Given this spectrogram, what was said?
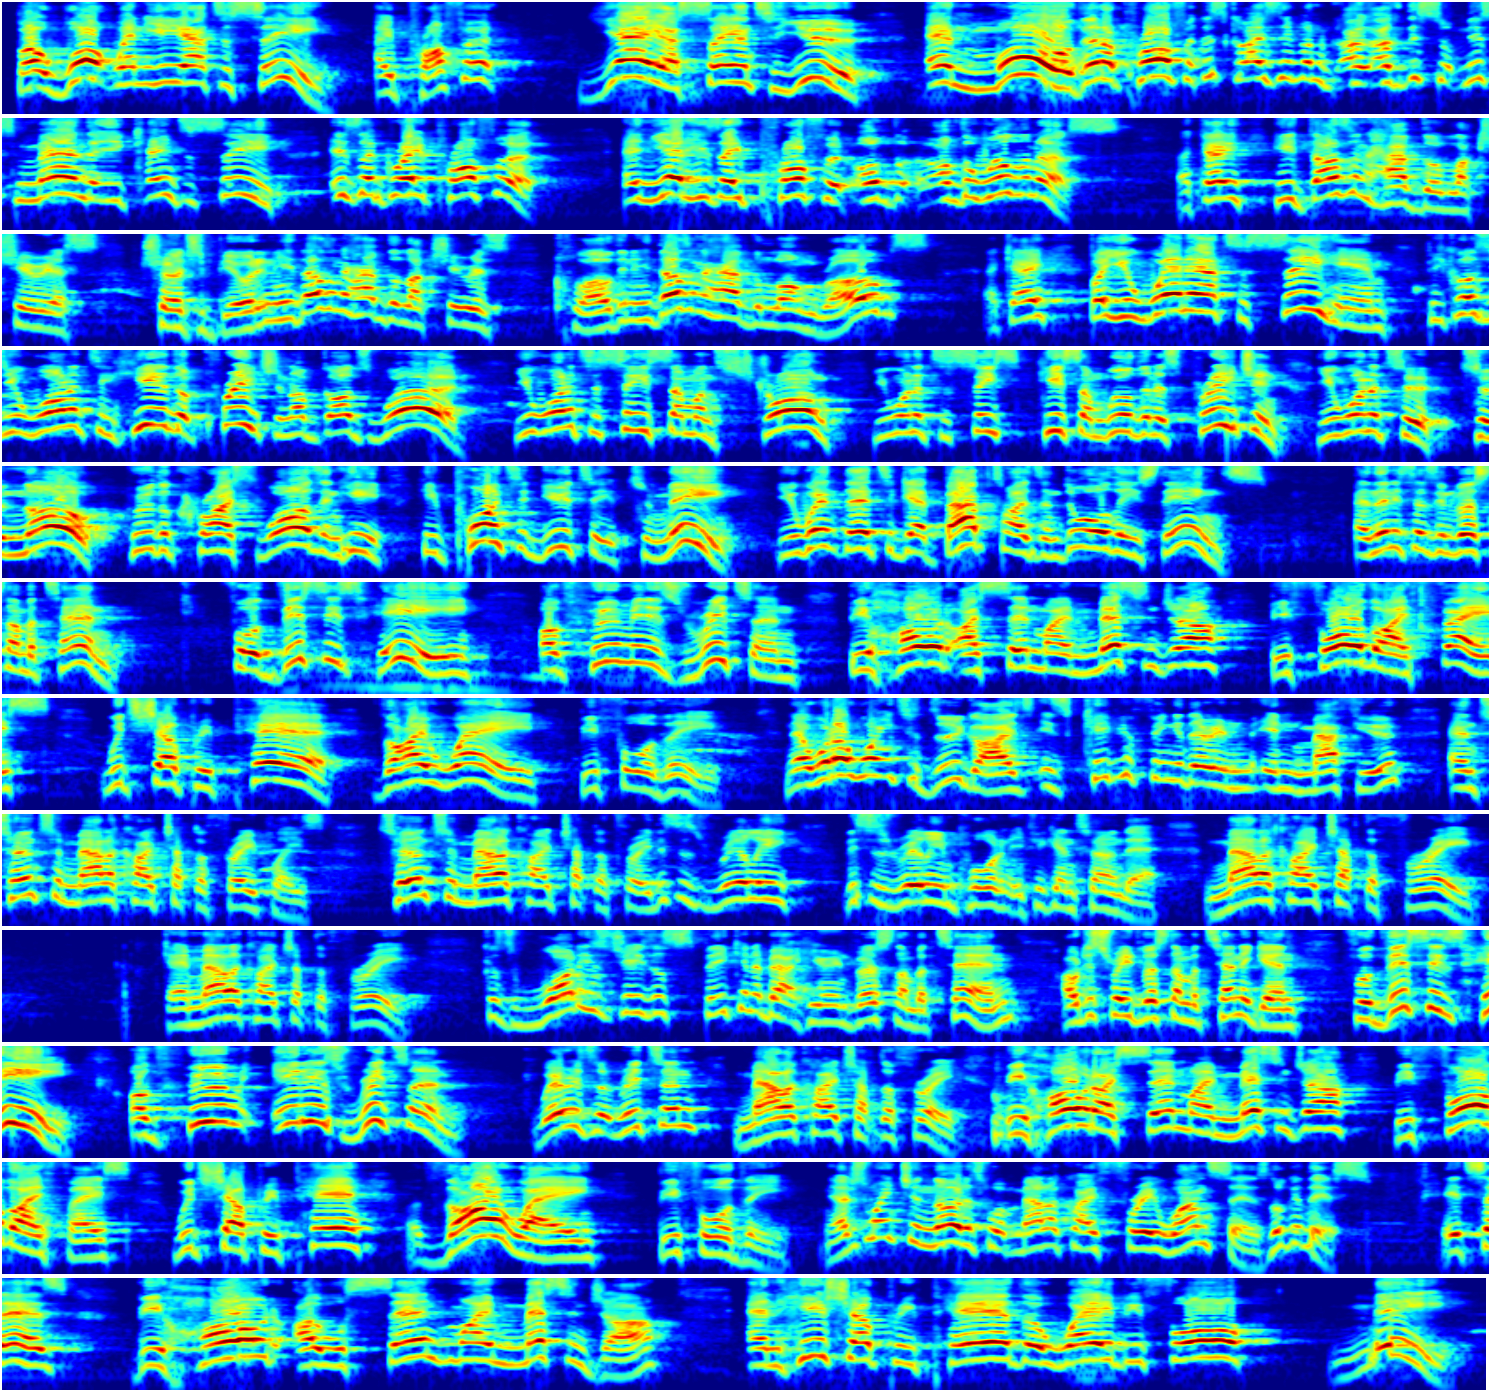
But what went ye out to see? A prophet? Yea, I say unto you, and more than a prophet. This guy's even, uh, uh, this, this man that you came to see is a great prophet and yet he's a prophet of the, of the wilderness. Okay? He doesn't have the luxurious church building, he doesn't have the luxurious clothing, he doesn't have the long robes. Okay? But you went out to see him because you wanted to hear the preaching of God's word. You wanted to see someone strong. You wanted to see, hear some wilderness preaching. You wanted to, to know who the Christ was, and he, he pointed you to, to me. You went there to get baptized and do all these things. And then he says in verse number 10 For this is he of whom it is written, Behold, I send my messenger before thy face, which shall prepare thy way before thee. Now, what I want you to do, guys, is keep your finger there in, in Matthew and turn to Malachi chapter 3, please. Turn to Malachi chapter 3. This is really, this is really important if you can turn there. Malachi chapter 3. Okay, Malachi chapter 3. Because what is Jesus speaking about here in verse number 10? I'll just read verse number 10 again. For this is he of whom it is written. Where is it written? Malachi chapter 3. Behold, I send my messenger before thy face, which shall prepare thy way before thee. Now, I just want you to notice what Malachi 3 1 says. Look at this. It says, Behold, I will send my messenger, and he shall prepare the way before me.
